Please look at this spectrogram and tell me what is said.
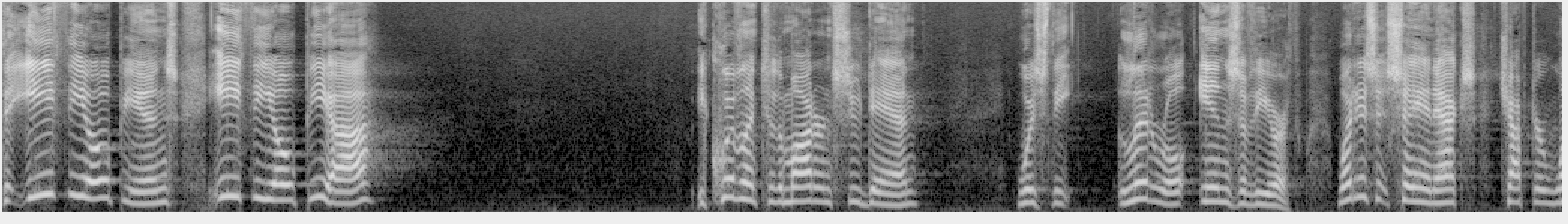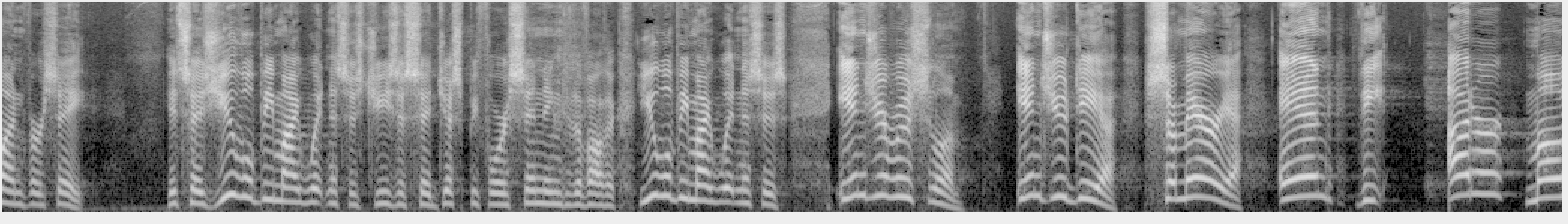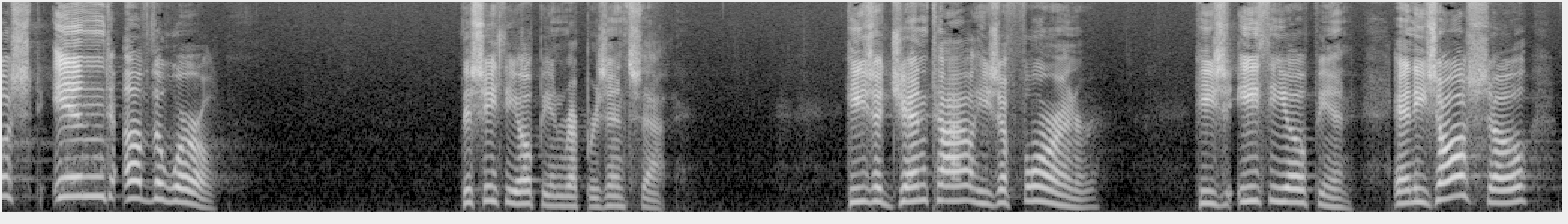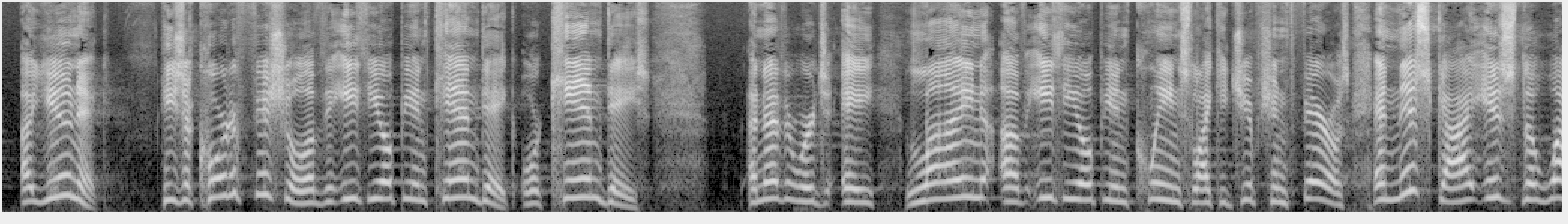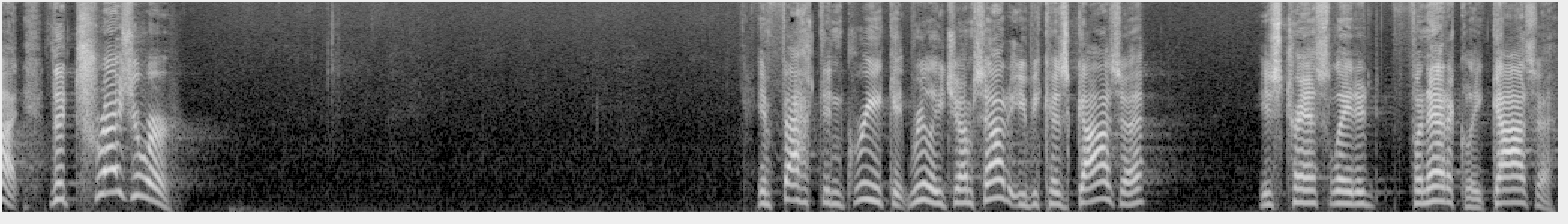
The Ethiopians, Ethiopia, equivalent to the modern Sudan, was the literal ends of the earth. What does it say in Acts chapter 1, verse 8? It says, You will be my witnesses, Jesus said just before ascending to the Father. You will be my witnesses in Jerusalem, in Judea, Samaria, and the uttermost end of the world. This Ethiopian represents that. He's a Gentile, he's a foreigner, he's Ethiopian, and he's also a eunuch. He's a court official of the Ethiopian Kandake or Candace. In other words, a line of Ethiopian queens like Egyptian pharaohs. And this guy is the what? The treasurer. In fact, in Greek, it really jumps out at you because Gaza is translated phonetically, Gaza.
